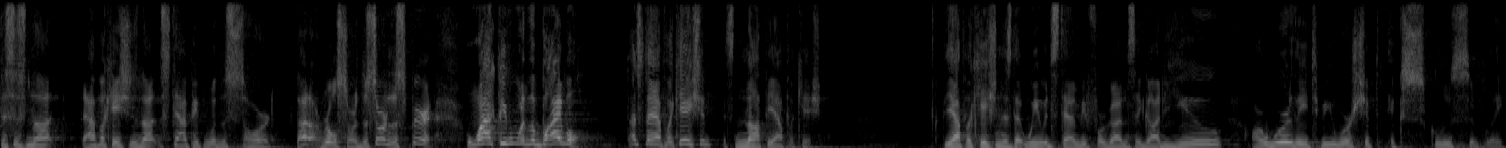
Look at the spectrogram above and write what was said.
this is not, the application is not stab people with the sword. Not a real sword, the sword of the Spirit. Whack people with the Bible. That's the application. It's not the application. The application is that we would stand before God and say, God, you are worthy to be worshiped exclusively.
